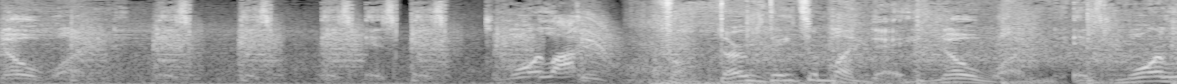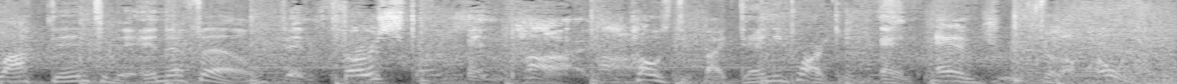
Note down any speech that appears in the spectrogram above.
No one is, is, is, is, is more locked in. From Thursday to Monday, no one is more locked into the NFL than First and Pod. Hosted by Danny Parkins and Andrew Fillipponi.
